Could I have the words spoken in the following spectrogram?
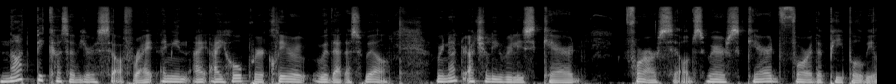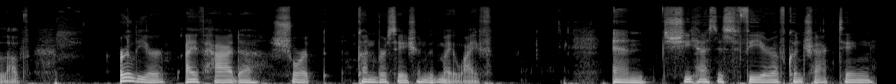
Not because of yourself right? I mean i, I hope we're clear with that as well. We're not actually really scared for ourselves. We're scared for the people we love. Earlier i've had a short conversation with my wife and she has this fear of contracting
